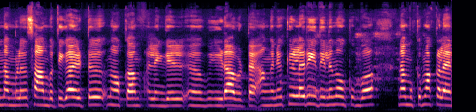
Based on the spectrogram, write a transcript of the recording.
നമ്മൾ സാമ്പത്തികമായിട്ട് നോക്കാം അല്ലെങ്കിൽ വീടാവട്ടെ അങ്ങനെയൊക്കെയുള്ള രീതിയിൽ നോക്കുമ്പോൾ നമുക്ക് മക്കളെ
